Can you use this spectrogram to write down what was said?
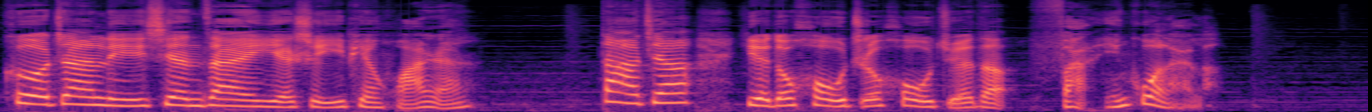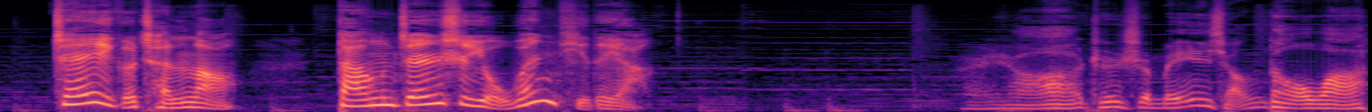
客栈里现在也是一片哗然。大家也都后知后觉的反应过来了，这个陈老当真是有问题的呀！哎呀，真是没想到啊！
